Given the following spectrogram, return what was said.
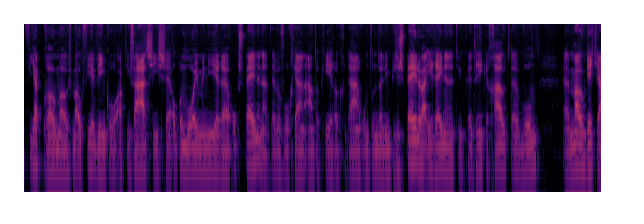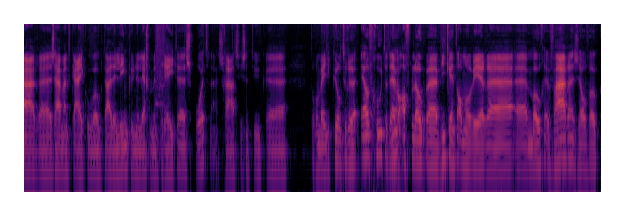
via promo's, maar ook via winkelactivaties op een mooie manier opspelen. Nou, dat hebben we vorig jaar een aantal keren ook gedaan rondom de Olympische Spelen, waar Irene natuurlijk drie keer goud won. maar ook dit jaar zijn we aan het kijken hoe we ook daar de link kunnen leggen met breedte sport. Nou, schaatsen is natuurlijk toch een beetje cultureel erfgoed. Dat hebben we afgelopen weekend allemaal weer uh, mogen ervaren. Zelf ook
